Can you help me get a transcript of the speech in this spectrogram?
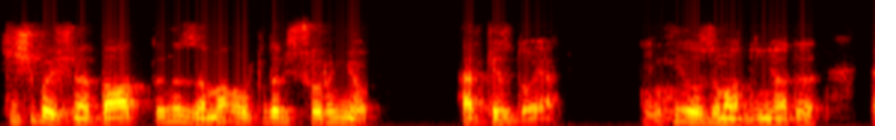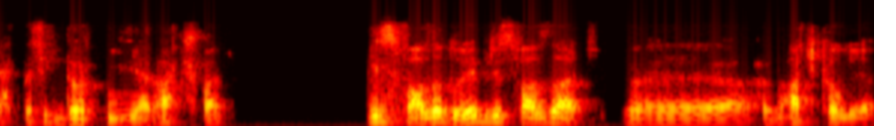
kişi başına dağıttığınız zaman ortada bir sorun yok. Herkes doyar. Yani niye o zaman dünyada yaklaşık 4 milyar aç var? Birisi fazla doyuyor, birisi fazla aç, e, aç kalıyor.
